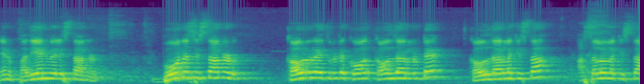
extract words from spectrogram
నేను పదిహేను వేలు ఇస్తా అన్నాడు. బోనస్ ఇస్తా అన్నాడు. కౌలు రైతులు ఉంటే కౌ కౌలుదారులు ఉంటే కౌలుదారులకు ఇస్తా అసలులకు ఇస్తా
